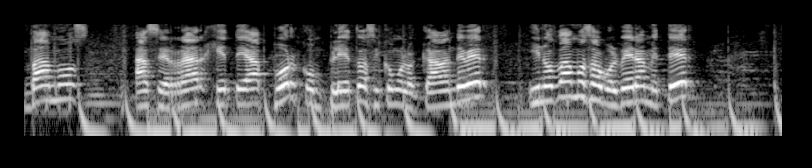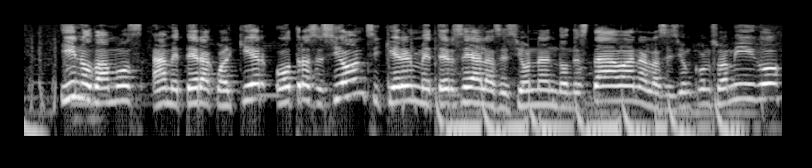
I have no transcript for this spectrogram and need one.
Vamos a cerrar GTA por completo, así como lo acaban de ver. Y nos vamos a volver a meter. Y nos vamos a meter a cualquier otra sesión. Si quieren meterse a la sesión en donde estaban, a la sesión con su amigo,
